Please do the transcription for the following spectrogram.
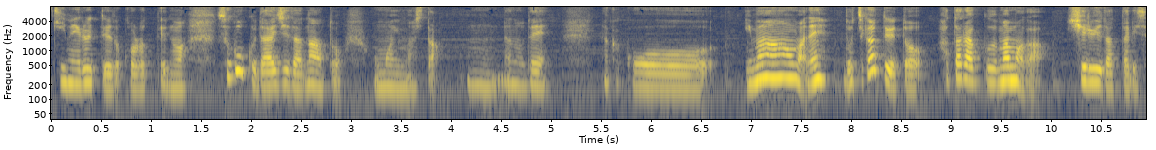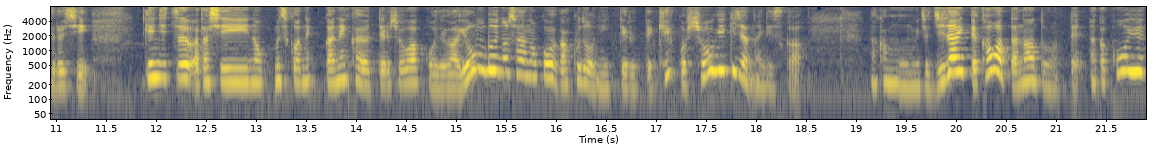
決めるっていうところっていうのはすごく大事だなと思いました。うん、なのでなんかこう今はねどっちかっていうと働くママが主流だったりするし現実私の息子がね通ってる小学校では4分の3の子が学童に行ってるって結構衝撃じゃないですか。なんかもうめっちゃ時代って変わったなと思ってなんかこういう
